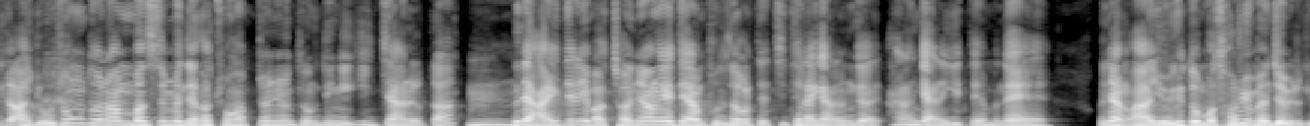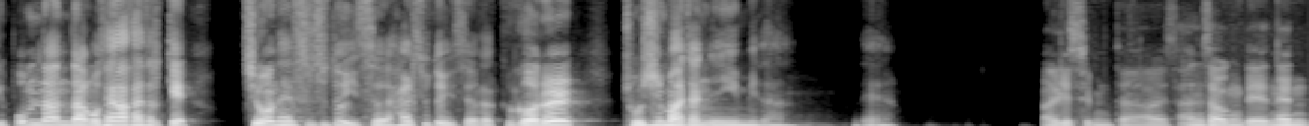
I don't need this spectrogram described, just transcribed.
그러니까 아, 요 정도는 한번 쓰면 내가 종합 전형 경쟁력이 있지 않을까? 음. 근데 아이들이 막 전형에 대한 분석을 되게 디테일하게 하는 게, 하는 게 아니기 때문에 그냥 아 여기도 뭐 서류 면접 이렇게 뽑는다고 생각해서 이렇게 지원했을 수도 있어요 할 수도 있어요 그러니까 그거를 조심하자는 얘기입니다 네. 알겠습니다. 그래서 한성대는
